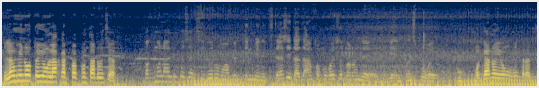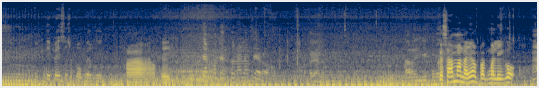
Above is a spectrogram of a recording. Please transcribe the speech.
Ilang minuto yung lakad papunta doon, sir? Pag mula dito sir, siguro mga 15 minutes. Kasi dadaan pa po kayo sa barangay. Mag-entrance po kayo. Magkano yung entrance? 50 pesos po per head. Ah, okay. Sir, pagkanto na lang sir. Oh. Pag ano. Para hindi po kayo. Kasama na 'yon pag maligo. Ha?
